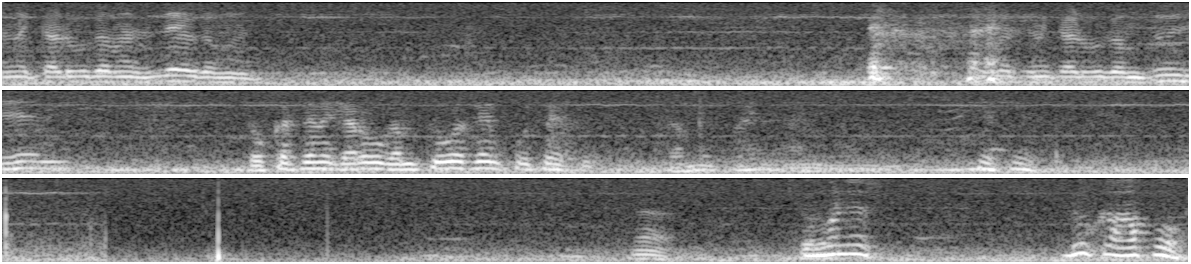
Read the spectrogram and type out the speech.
અને કડવું ગમે છે દેવ ગમે. કૃષ્ણ કડવું ગમતું છે? ચોક્કસ એને કરવું ગમતું હશે એમ પૂછે છે. મને દુઃખ આપો.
